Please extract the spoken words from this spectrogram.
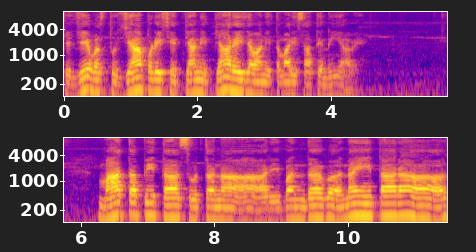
કે જે વસ્તુ જ્યાં પડી છે ત્યાંની ત્યાં રહી જવાની તમારી સાથે નહીં આવે. માતા પિતા સુતનારી બંધવ નહીં તારા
